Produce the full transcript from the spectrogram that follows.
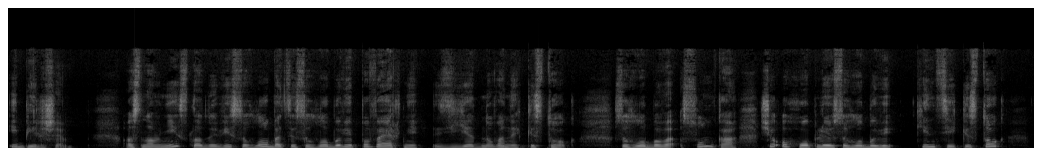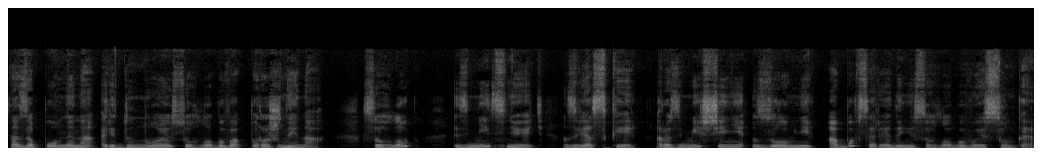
і більше. Основні складові суглоба це суглобові поверхні з'єднуваних кісток, суглобова сумка, що охоплює суглобові кінці кісток та заповнена рідиною суглобова порожнина. Суглоб зміцнюють зв'язки, розміщені ззовні або всередині суглобової сумки.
